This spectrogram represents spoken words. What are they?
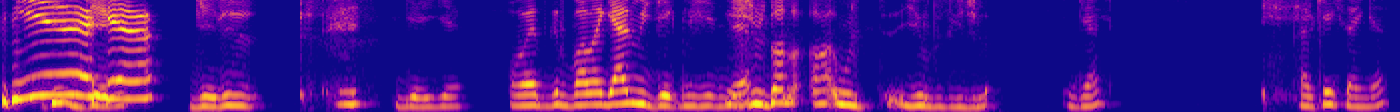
Geri. Geriz. GG. O Edgar bana gelmeyecek mi şimdi? Şuradan aa, ult- yıldız gücüyle. Gel. Erkek sen gel.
